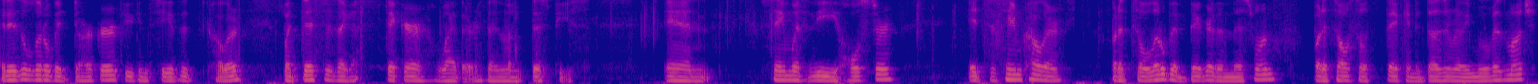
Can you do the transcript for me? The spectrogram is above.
it is a little bit darker if you can see the color, but this is like a thicker leather than like this piece. And same with the holster. It's the same color, but it's a little bit bigger than this one, but it's also thick and it doesn't really move as much.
